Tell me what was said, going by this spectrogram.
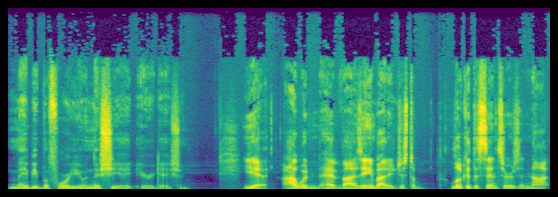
maybe before you initiate irrigation. Yeah, I wouldn't advise anybody just to look at the sensors and not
